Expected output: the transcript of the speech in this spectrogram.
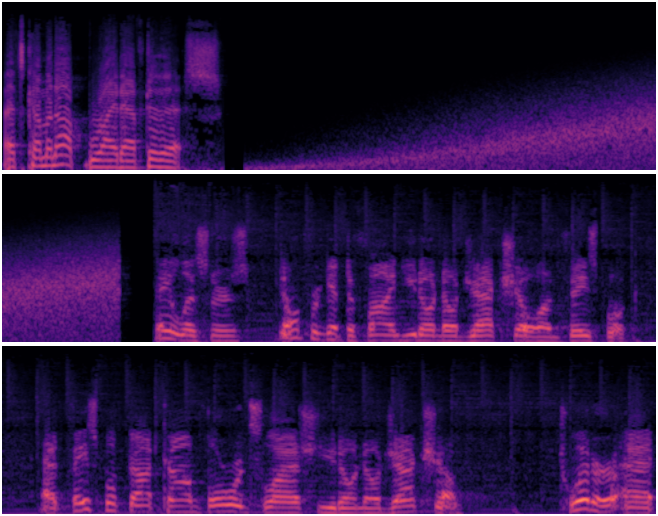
That's coming up right after this. Hey listeners, don't forget to find You Don't Know Jack Show on Facebook at facebook.com forward slash You Don't Know Jack Show, Twitter at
